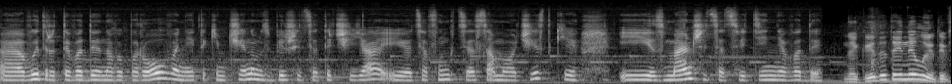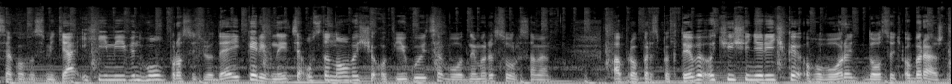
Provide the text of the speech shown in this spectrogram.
е, витрати води на випаровування, і таким чином збільшиться течія і ця функція самоочистки і зменшиться цвітіння води. Не кидати й не лити всякого сміття і хімії в інгул просить людей керівниця установи, що опікується водними ресурсами. А про перспективи очищення річки говорить досить обережно.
